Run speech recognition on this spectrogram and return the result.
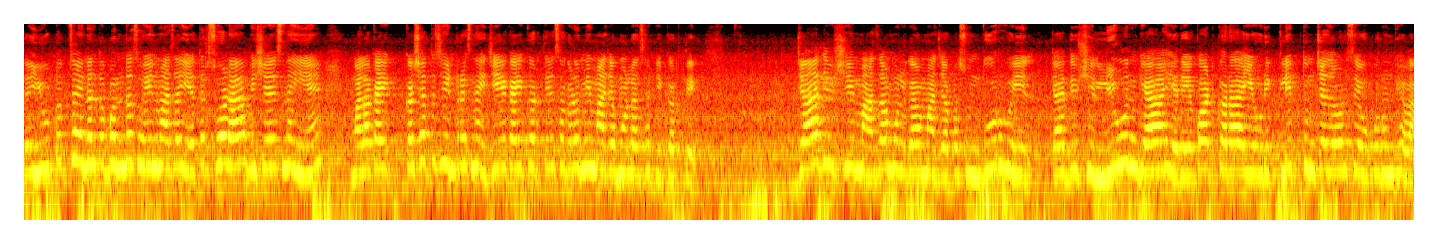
तर यूट्यूब चॅनल तर बंदच होईल माझा हे तर सोडा विषयच नाही आहे मला काही कशातच इंटरेस्ट नाही जे काही करते सगळं मी माझ्या मुलासाठी करते. ज्या दिवशी माझा मुलगा माझ्यापासून दूर होईल त्या दिवशी लिहून घ्या हे रेकॉर्ड करा एवढी क्लिप तुमच्याजवळ सेव्ह करून ठेवा.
